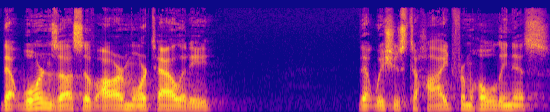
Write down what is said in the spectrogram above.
that warns us of our mortality, that wishes to hide from holiness,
